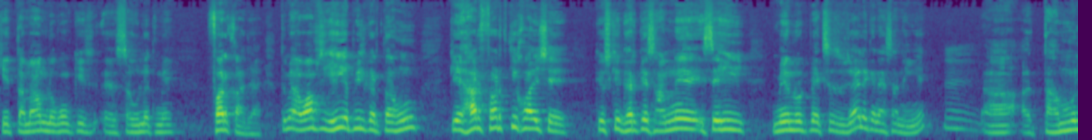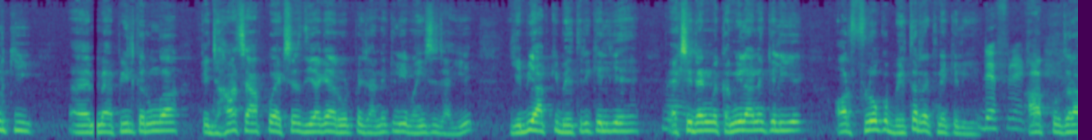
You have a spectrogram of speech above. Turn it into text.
कि तमाम लोगों की सहूलत में फ़र्क आ जाए। तो मैं आवाम से यही अपील करता हूँ कि हर फ़र्द की ख्वाहिश है कि उसके घर के सामने से ही मेन रोड पे एक्सेस हो जाए लेकिन ऐसा नहीं है। तहमुल की मैं अपील करूँगा कि जहाँ से आपको एक्सेस दिया गया रोड पे जाने के लिए वहीं से जाइए। ये भी आपकी बेहतरी के लिए है। एक्सीडेंट में कमी लाने के लिए और फ्लो को बेहतर रखने के लिए डेफिनेटली आपको ज़रा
